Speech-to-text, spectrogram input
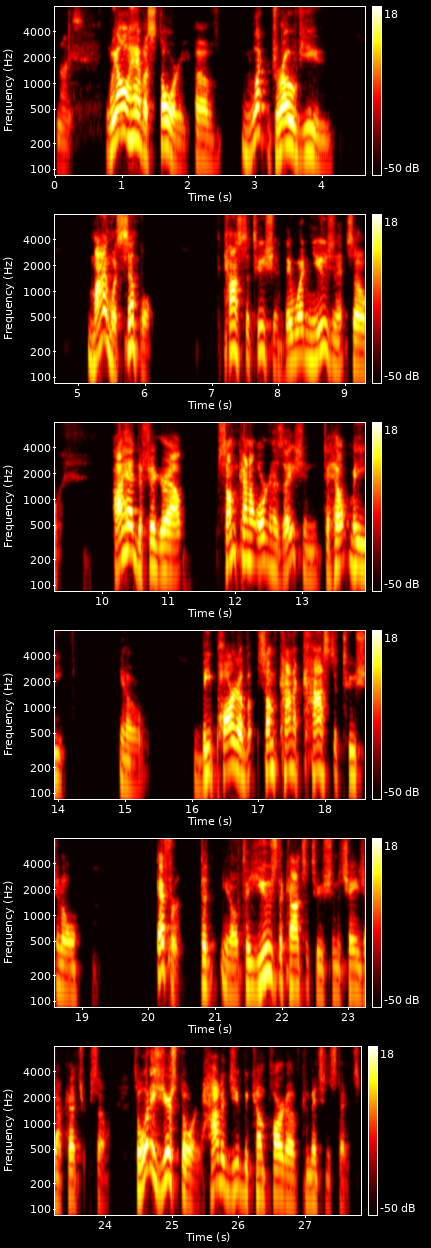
Nice. We all have a story of what drove you. Mine was simple. The Constitution. They wasn't using it. So I had to figure out some kind of organization to help me, you know, be part of some kind of constitutional effort to, you know, to use the Constitution to change our country. So, so what is your story? How did you become part of Convention States?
